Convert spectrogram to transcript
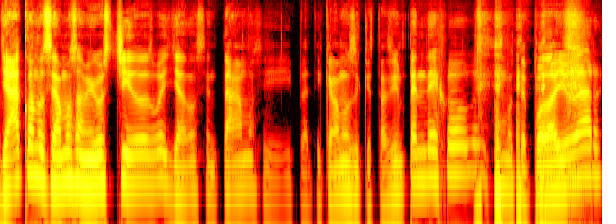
Ya cuando seamos amigos chidos, güey, ya nos sentamos y, platicamos de que estás bien pendejo, güey, cómo te puedo ayudar.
